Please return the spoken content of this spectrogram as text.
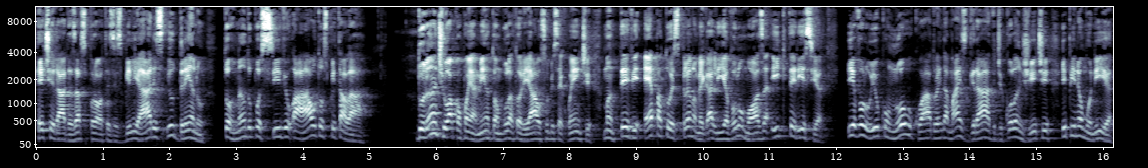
retiradas as próteses biliares e o dreno, tornando possível a alta hospitalar. Durante o acompanhamento ambulatorial subsequente, manteve hepatoesplenomegalia volumosa e icterícia e evoluiu com um novo quadro ainda mais grave de colangite e pneumonia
